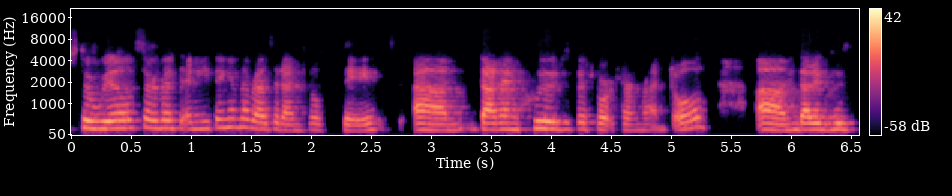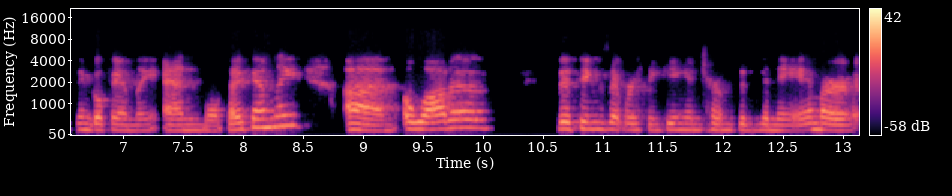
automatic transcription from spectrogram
So we'll service anything in the residential space. Um, that includes the short-term rentals. Um, that includes single family and multifamily. Um, a lot of the things that we're thinking in terms of the name are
